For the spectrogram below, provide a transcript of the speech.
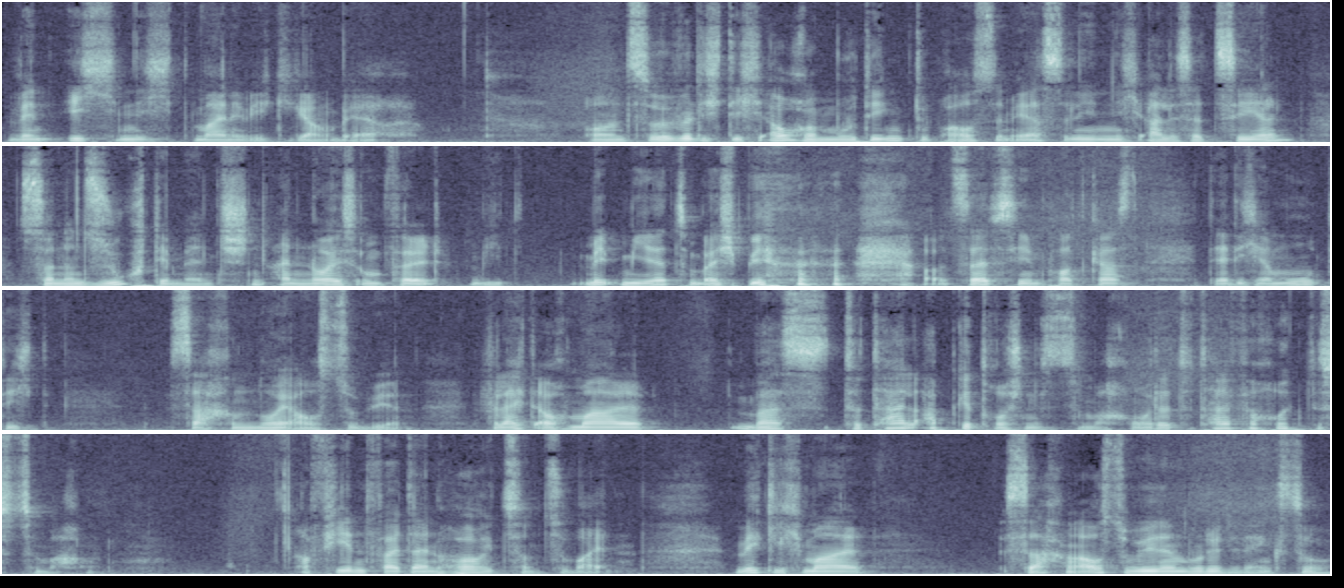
wenn ich nicht meinen Weg gegangen wäre. Und so will ich dich auch ermutigen, du brauchst in erster Linie nicht alles erzählen, sondern such dir Menschen ein neues Umfeld, wie mit mir zum Beispiel, selbst hier im Podcast, der dich ermutigt, Sachen neu auszuprobieren. Vielleicht auch mal was total Abgedroschenes zu machen oder total Verrücktes zu machen. Auf jeden Fall deinen Horizont zu weiten. Wirklich mal Sachen auszuprobieren, wo du dir denkst, so,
